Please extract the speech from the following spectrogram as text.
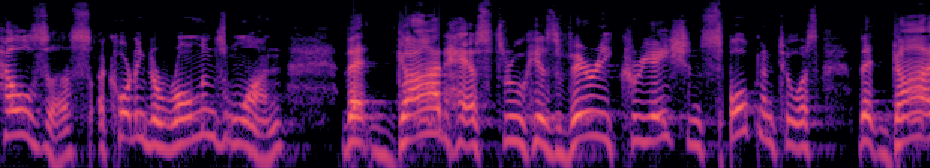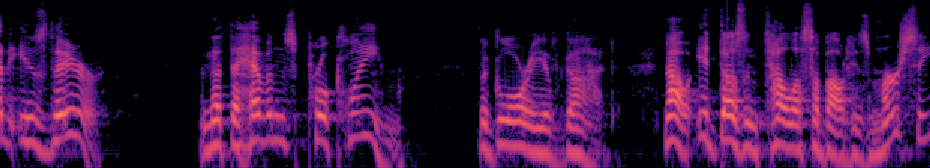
tells us, according to Romans 1, that God has, through his very creation, spoken to us that God is there and that the heavens proclaim the glory of God. Now, it doesn't tell us about his mercy,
